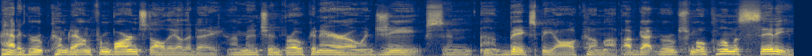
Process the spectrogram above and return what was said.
I had a group come down from Barnsdall the other day. I mentioned Broken Arrow and Jenks and uh, Bixby all come up. I've got groups from Oklahoma City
